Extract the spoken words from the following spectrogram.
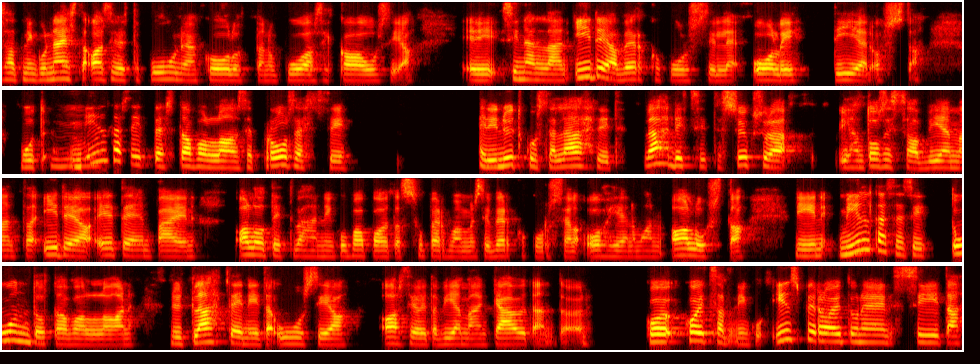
sä oot niin kuin näistä asioista puhunut ja kouluttanut vuosikausia. Eli sinällään idea verkkokurssille oli tiedossa. Mutta mm. miltä sitten tavallaan se prosessi, eli nyt kun sä lähdit, lähdit sitten syksyllä ihan tosissaan viemään tätä ideaa eteenpäin, aloitit vähän niin kuin Vapauta supervoimasi verkkokursseilla ohjelman alusta, niin miltä se sitten tuntui tavallaan nyt lähteä niitä uusia asioita viemään käytäntöön? Ko- koit sä niin kuin inspiroituneen siitä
